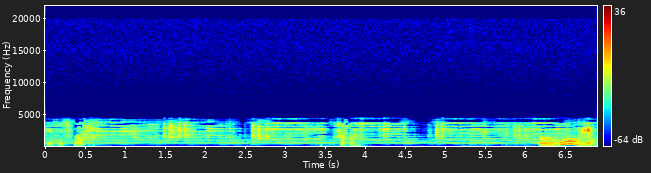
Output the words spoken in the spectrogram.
П'ятачок. Що там? Торговля.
